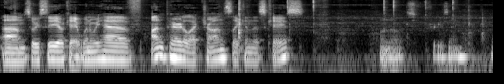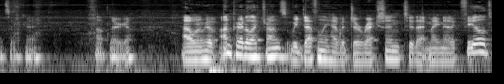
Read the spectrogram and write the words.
Um, so we see, okay, when we have unpaired electrons, like in this case, oh no, it's freezing. That's okay. Oh, there we go. Uh, when we have unpaired electrons, we definitely have a direction to that magnetic field.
